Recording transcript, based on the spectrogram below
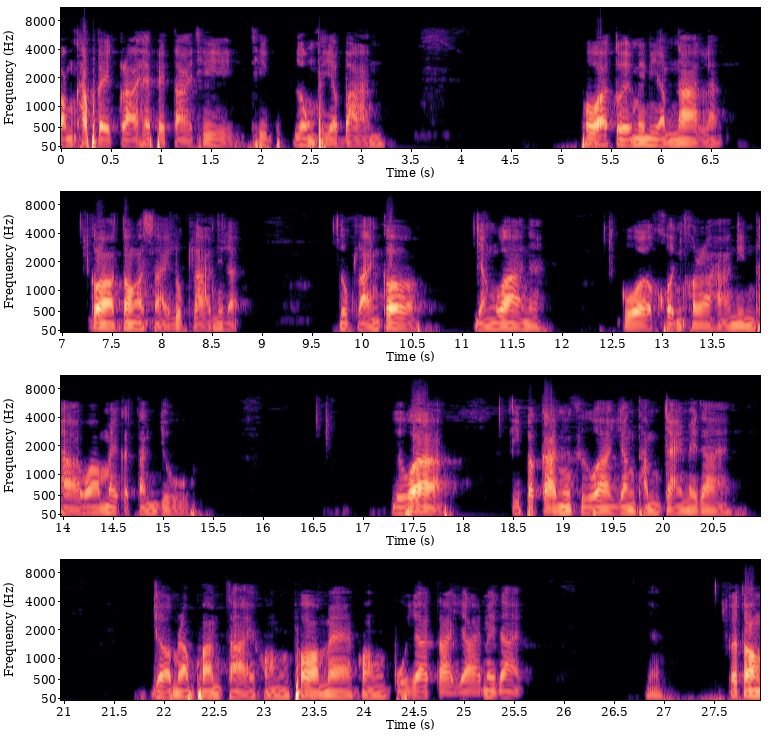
บังคับไกลๆให้ไปตายที่ที่โรงพยาบาล เพราะว่าตัวเองไม่มีอำนาจแล้ว ก็ต้องอาศัยลูกหลานนี่แหละ ลูกหลานก็อย่างว่านะกลัวคนคอรหานินทาว่าไม่กระตันอยู่ หรือว่าอีกประการนึงคือว่ายังทำใจไม่ได้ ยอมรับความตายของพ่อแม่ของปู่ย่าตายายไม่ได้นะก็ต้อง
